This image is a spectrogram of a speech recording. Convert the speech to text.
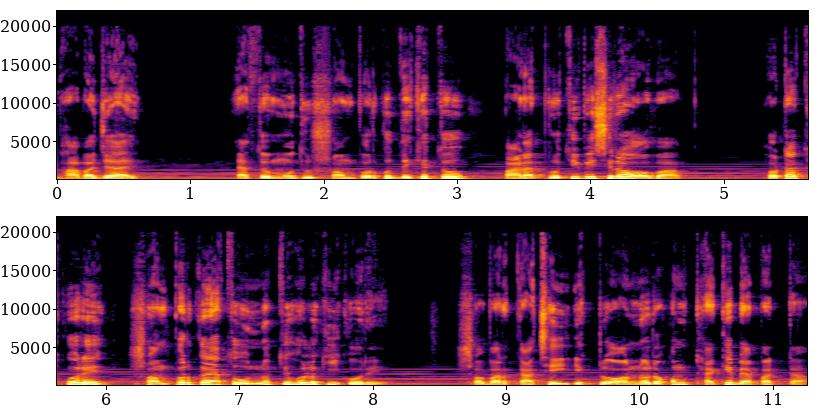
ভাবা যায়? এত মধুর সম্পর্ক দেখে তো পাড়া প্রতিবেশীরাও অবাক। হঠাৎ করে সম্পর্কের এত উন্নতি হলো কি করে? সবার কাছেই একটু অন্যরকম ঠেকে ব্যাপারটা।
